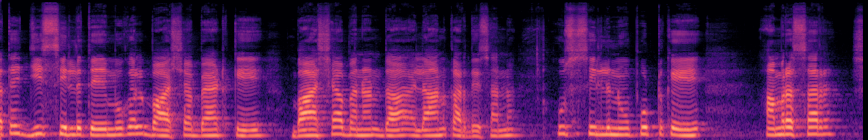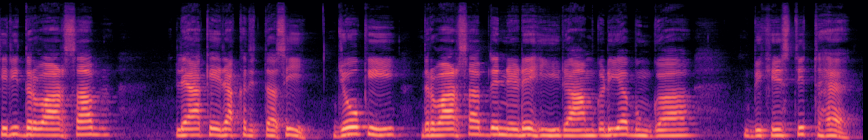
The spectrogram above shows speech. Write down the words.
ਅਤੇ ਜਿਸ ਸਿੱਲ ਤੇ ਮੁਗਲ ਬਾਦਸ਼ਾਹ ਬੈਠ ਕੇ ਬਾਦਸ਼ਾਹ ਬਣਨ ਦਾ ਐਲਾਨ ਕਰਦੇ ਸਨ, ਉਸ ਸਿੱਲ ਨੂੰ ਪੁੱਟ ਕੇ ਅੰਮ੍ਰਿਤਸਰ ਸ੍ਰੀ ਦਰਬਾਰ ਸਾਹਿਬ ਲਿਆ ਕੇ ਰੱਖ ਦਿੱਤਾ ਸੀ, ਜੋ ਕਿ ਦਰਬਾਰ ਸਾਹਿਬ ਦੇ ਨੇੜੇ ਹੀ ਰਾਮਗੜੀਆ ਬੁੰਗਾ ਵਿਖੇ ਸਥਿਤ ਹੈ।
